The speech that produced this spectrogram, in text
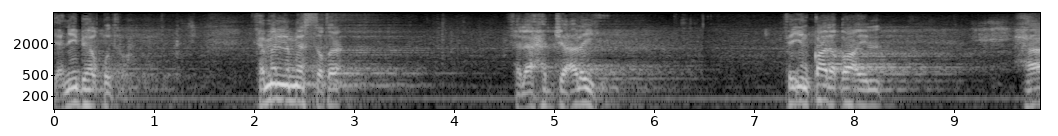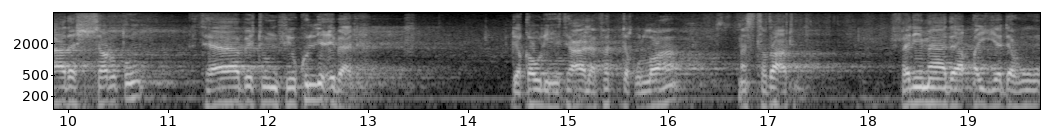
يعني بها القدرة. فمن لم يستطع فلا حج عليه. فإن قال قائل هذا الشرط ثابت في كل عبادة. لقوله تعالى فاتقوا الله ما استطعتم. فلماذا قيده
